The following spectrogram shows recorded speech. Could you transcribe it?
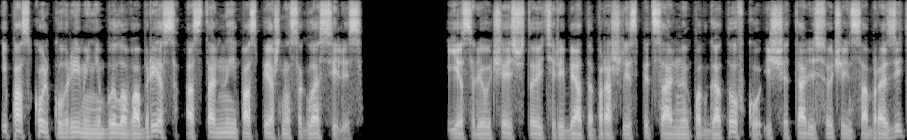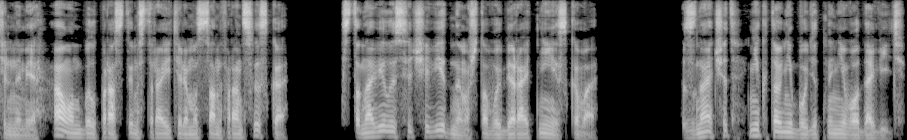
И поскольку времени было в обрез, остальные поспешно согласились. Если учесть, что эти ребята прошли специальную подготовку и считались очень сообразительными, а он был простым строителем из Сан-Франциско, становилось очевидным, что выбирать не из кого. Значит, никто не будет на него давить.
